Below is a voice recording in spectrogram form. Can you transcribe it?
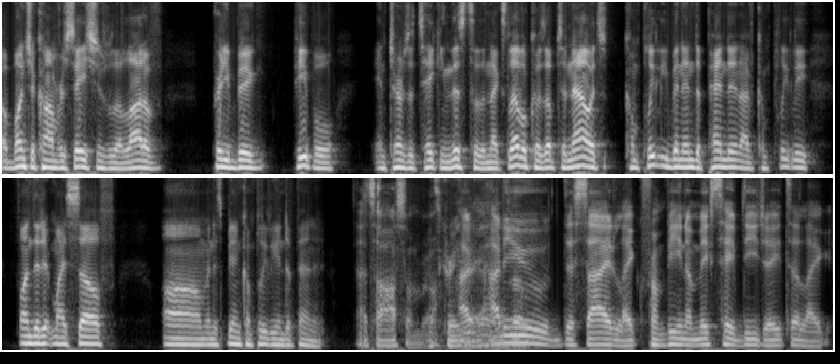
a bunch of conversations with a lot of pretty big people in terms of taking this to the next level because up to now it's completely been independent. I've completely funded it myself, um, and it's been completely independent. That's awesome, bro. That's crazy, How, yeah. how do So- you decide like from being a mixtape DJ to like,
